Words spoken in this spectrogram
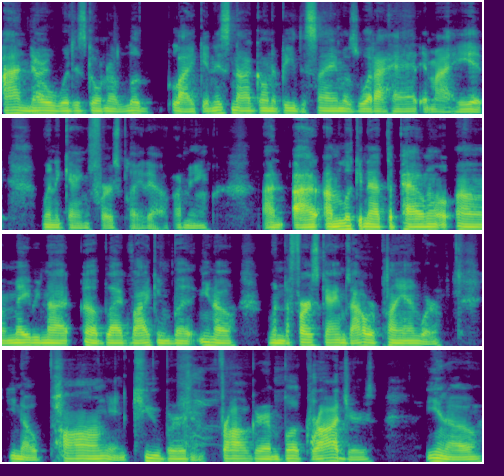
I know what it's going to look like, and it's not going to be the same as what I had in my head when the game first played out. I mean, I, I I'm looking at the panel, um, maybe not uh, Black Viking, but you know, when the first games I were playing were, you know, Pong and Q*bert and Frogger and Buck Rogers, you know,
